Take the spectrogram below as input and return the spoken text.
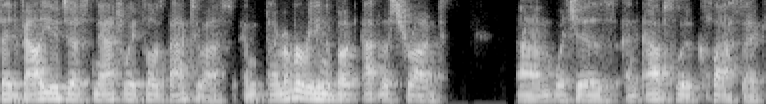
that value just naturally flows back to us. And, and I remember reading the book Atlas Shrugged, um, which is an absolute classic.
